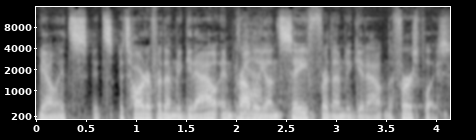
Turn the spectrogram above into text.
you know, it's it's it's harder for them to get out, and probably Yeah. unsafe for them to get out in the first place.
